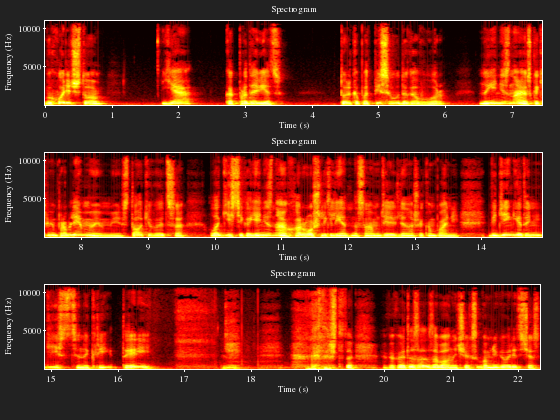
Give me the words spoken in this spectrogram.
Выходит, что я, как продавец, только подписываю договор, но я не знаю, с какими проблемами сталкивается логистика. Я не знаю, хорош ли клиент на самом деле для нашей компании. Ведь деньги это не единственный критерий. Что-то какой-то забавный человек во мне говорит сейчас.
